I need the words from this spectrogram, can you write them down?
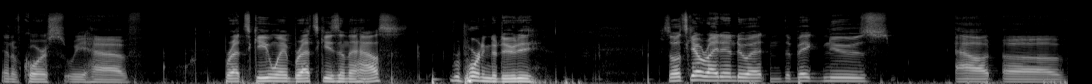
And of course, we have Bretsky. Wayne Bretsky's in the house. Reporting to duty. So let's get right into it. The big news out of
